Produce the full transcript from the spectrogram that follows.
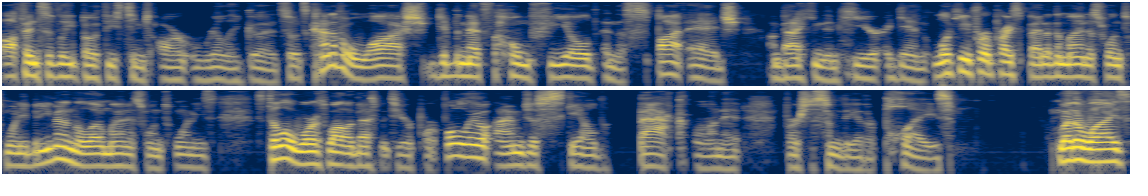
offensively, both these teams are really good. So it's kind of a wash. Give the Mets the home field and the spot edge. I'm backing them here. Again, looking for a price better than minus 120, but even in the low minus 120s, still a worthwhile investment to your portfolio. I'm just scaled back on it versus some of the other plays. Weather-wise,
